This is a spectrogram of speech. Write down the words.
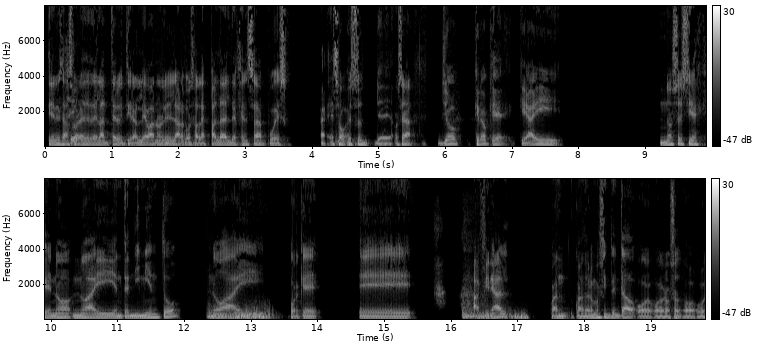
tienes a Sí. Suárez de delantero y tirarle balones largos a la espalda del defensa, pues eso, eso, eh, o sea, yo creo que, que hay, no sé si es que no, no hay entendimiento, no hay, porque eh, al final, cuando, cuando lo hemos intentado, o, o los o- o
